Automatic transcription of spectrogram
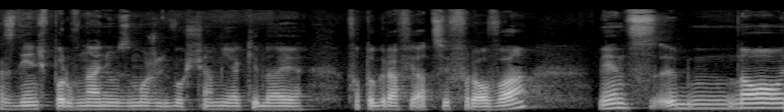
zdjęć w porównaniu z możliwościami, jakie daje fotografia cyfrowa. Więc no,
